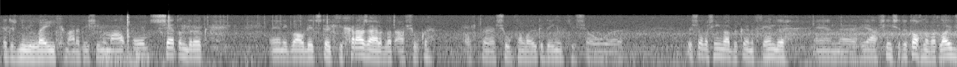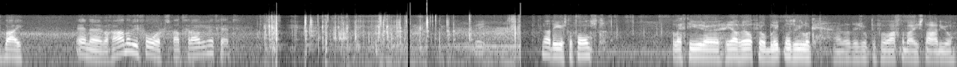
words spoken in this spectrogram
het is nu leeg, maar het is hier normaal ontzettend druk. En ik wou dit stukje gras eigenlijk wat afzoeken. Op uh, zoek naar leuke dingetjes. Zo, we zullen zien wat we kunnen vinden. En ja, misschien zit er toch nog wat leuks bij. En we gaan er weer voor. Schatgraven met Gert. Nou, de eerste vondst. Er ligt hier ja, wel veel blik natuurlijk. En dat is ook te verwachten bij een stadion.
